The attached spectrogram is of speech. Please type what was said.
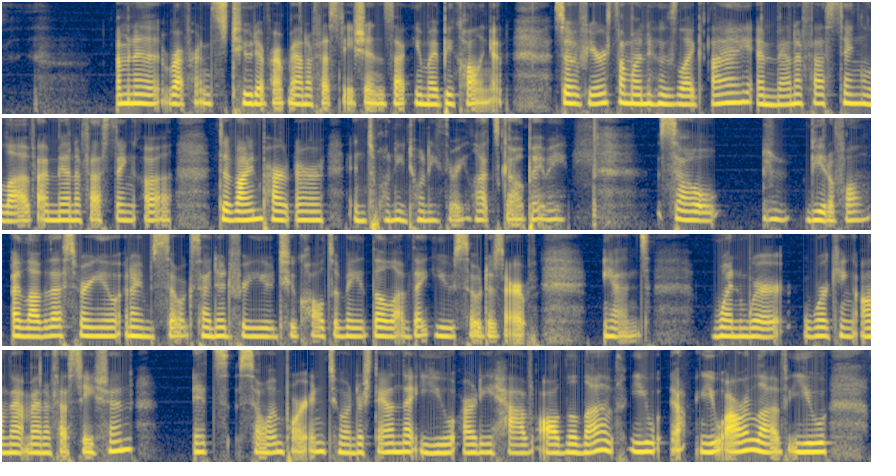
I'm going to reference two different manifestations that you might be calling it. So, if you're someone who's like, I am manifesting love, I'm manifesting a divine partner in 2023, let's go, baby. So, beautiful. I love this for you, and I'm so excited for you to cultivate the love that you so deserve. And when we're working on that manifestation, it's so important to understand that you already have all the love. You uh, you are love. You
